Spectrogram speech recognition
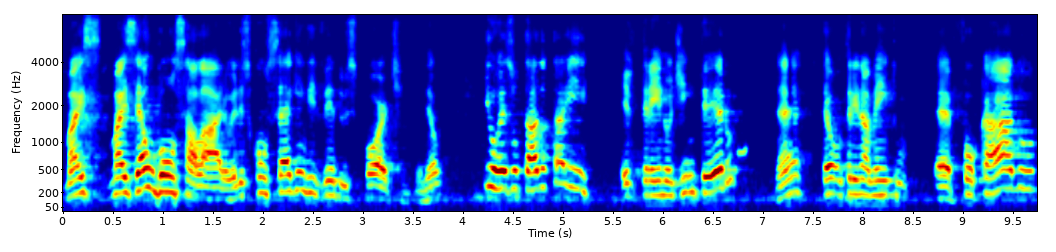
mas, mas é um bom salário. Eles conseguem viver do esporte, entendeu? E o resultado está aí. Ele treina o dia inteiro, né? Tem um treinamento é, focado,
